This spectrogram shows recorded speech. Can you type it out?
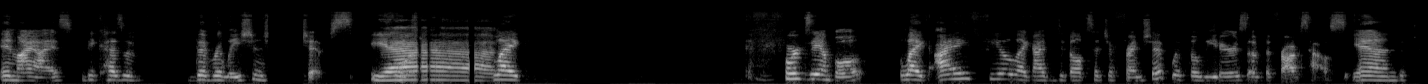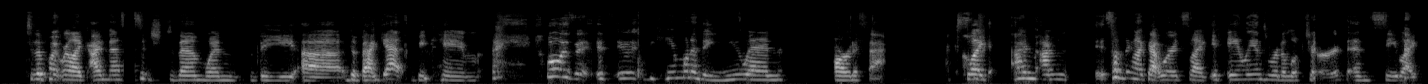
in my eyes because of the relationships. Yeah. Like, for example, like I feel like I've developed such a friendship with the leaders of the Frogs House, and to the point where like I messaged them when the uh, the baguette became what was it? it? It became one of the UN artifacts. Like I'm I'm it's something like that where it's like if aliens were to look to Earth and see like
